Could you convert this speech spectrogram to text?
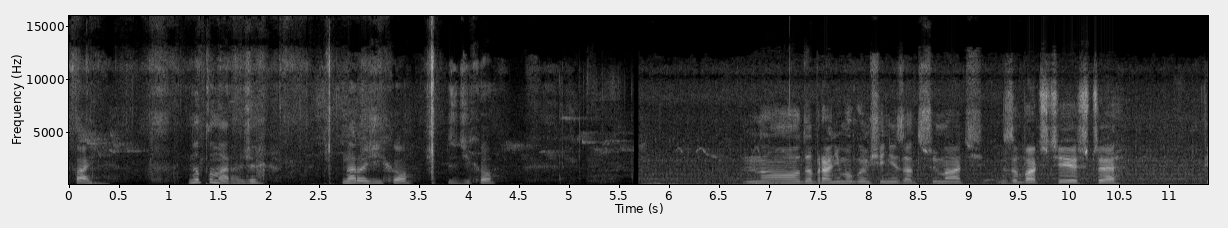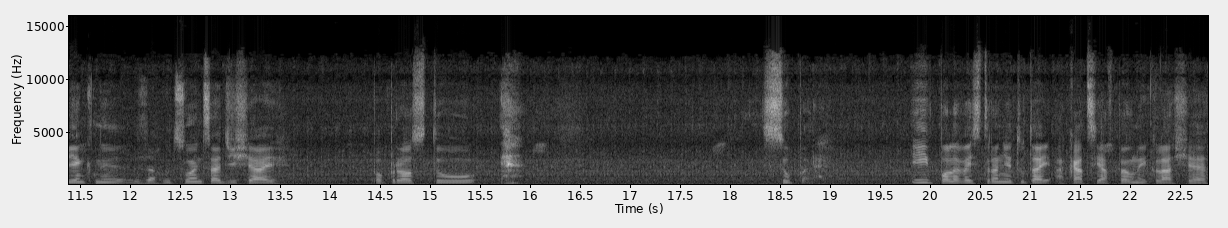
Fajnie. No to na razie. Na razicho. Z dzicho. No dobra, nie mogłem się nie zatrzymać. Zobaczcie jeszcze piękny zachód słońca dzisiaj. Po prostu super. I po lewej stronie tutaj akacja w pełnej klasie.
